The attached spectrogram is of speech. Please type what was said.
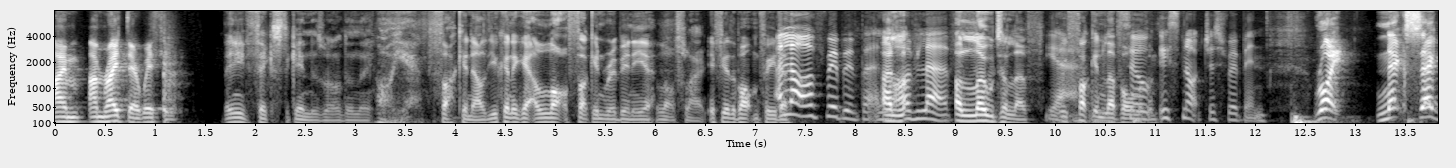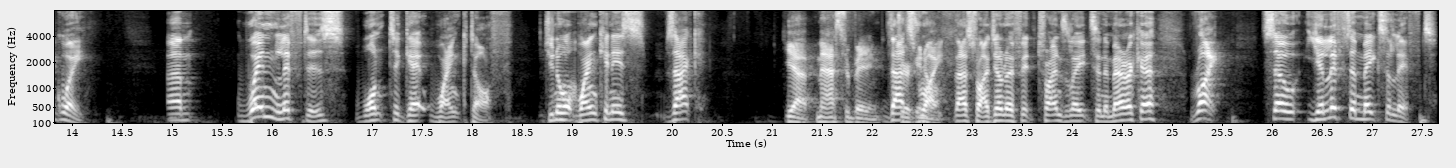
I'm I'm right there with you. They need thick skin as well, don't they? oh, yeah. Fucking hell. You're going to get a lot of fucking rib in here A lot of flag. if you're the bottom feeder. A lot of ribbon, but a A lot lo- of love. A loads of love. yeah, We fucking love all so of them. it's not just ribbon. Right. Next segue. Um, when lifters want to get wanked off. Do you know what wanking is, Zack? Yeah, masturbating. That's right. off. That's right. I don't know if it translates in America. Right. So your lifter makes a lift.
